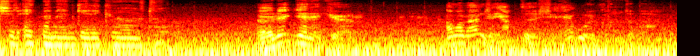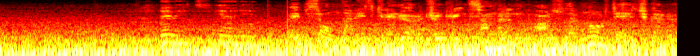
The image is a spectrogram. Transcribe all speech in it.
Teşhir etmemen gerekiyordu? Öyle gerekiyor. Ama bence yaptığı şeye uygundu bu. Evet, yani Hepsi ondan etkileniyor. Çünkü insanların arzularını ortaya çıkarıyor.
